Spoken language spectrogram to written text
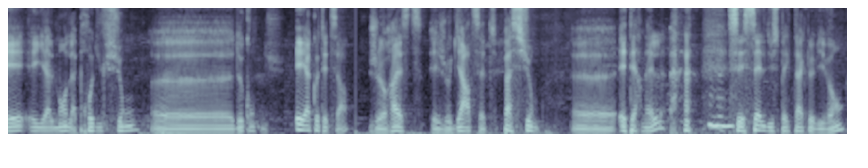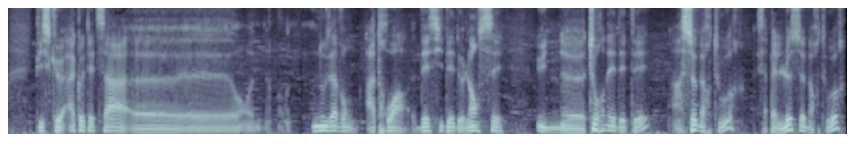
et également de la production euh, de contenu. Et à côté de ça, je reste et je garde cette passion euh, éternelle, Mhm. c'est celle du spectacle vivant, puisque à côté de ça, euh, on- nous avons à trois décidé de lancer une tournée d'été, un summer tour, qui s'appelle le summer tour,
